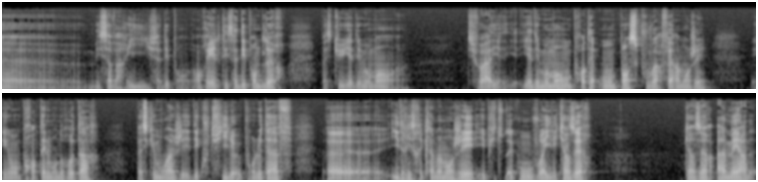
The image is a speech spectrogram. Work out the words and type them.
Euh, mais ça varie, ça dépend. En réalité, ça dépend de l'heure. Parce qu'il y a des moments, euh, tu vois, il y a, des moments où on pense pouvoir faire à manger et on prend tellement de retard parce que moi, j'ai des coups de fil pour le taf. euh, Idriss réclame à manger et puis tout d'un coup, on voit, il est 15h. 15h, ah merde,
